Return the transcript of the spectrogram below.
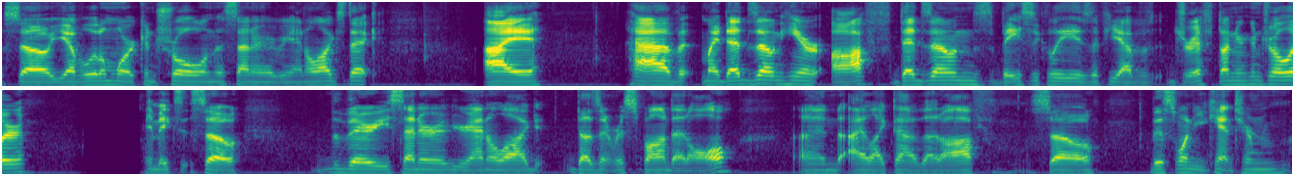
So you have a little more control in the center of your analog stick. I have my dead zone here off. Dead zones basically is if you have drift on your controller, it makes it so the very center of your analog doesn't respond at all, and I like to have that off. So this one you can't turn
